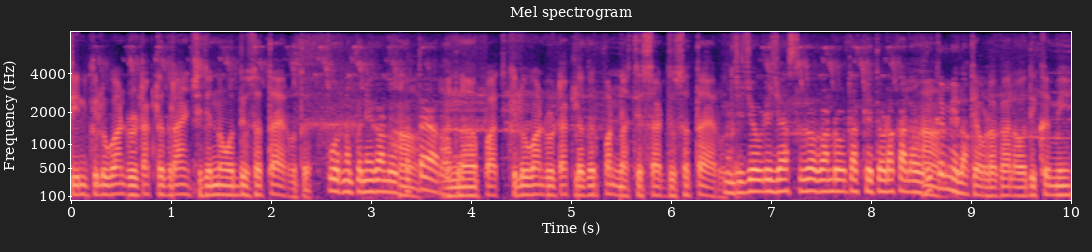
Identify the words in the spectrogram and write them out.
तीन किलो गांडूळ टाकलं तर ऐंशी ते नव्वद दिवसात तयार होतं. पूर्णपणे गांडूळ खत तयार होतं. आणि पाच किलो गांडूळ टाकलं तर पन्नास ते साठ दिवसात तयार होतं. म्हणजे जेवढे जास्त गांडूळ टाकले तेवढा कालावधी कमी लागतो. तेवढा कालावधी कमी.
